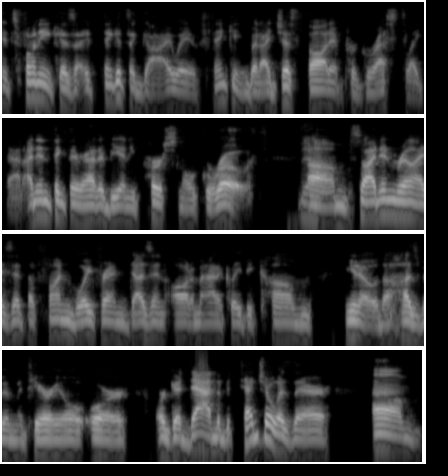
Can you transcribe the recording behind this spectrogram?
it's funny because I think it's a guy way of thinking, but I just thought it progressed like that. I didn't think there had to be any personal growth. yeah. Um, so I didn't realize that the fun boyfriend doesn't automatically become, you know, the husband material or or good dad. The potential was there. Um,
